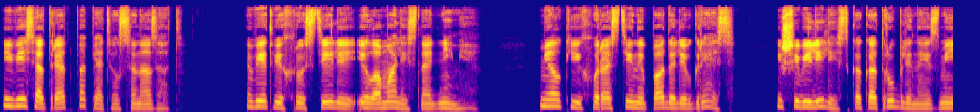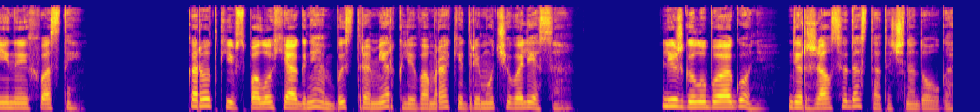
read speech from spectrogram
и весь отряд попятился назад. Ветви хрустели и ломались над ними. Мелкие хворостины падали в грязь и шевелились, как отрубленные змеиные хвосты. Короткие всполохи огня быстро меркли во мраке дремучего леса. Лишь голубой огонь держался достаточно долго.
